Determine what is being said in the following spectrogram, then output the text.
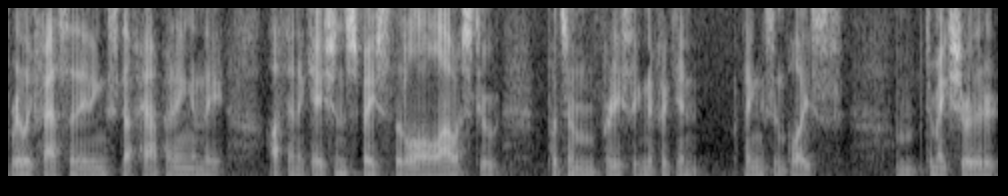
really fascinating stuff happening in the authentication space that'll allow us to put some pretty significant things in place um, to make sure that it,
